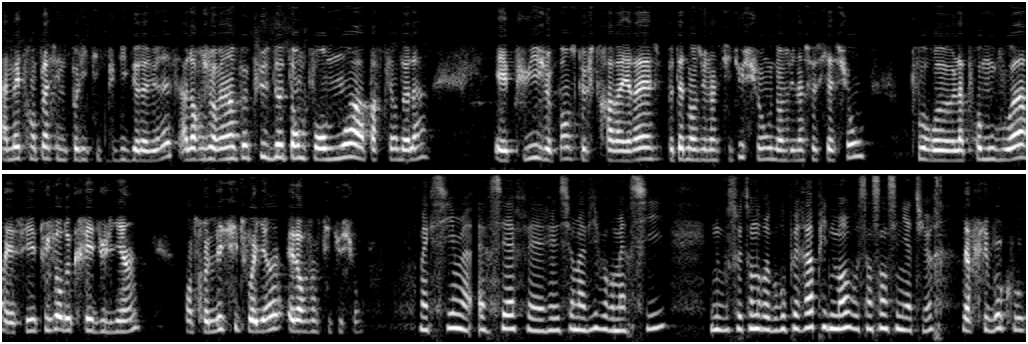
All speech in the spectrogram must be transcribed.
à mettre en place une politique publique de la jeunesse. Alors j'aurai un peu plus de temps pour moi à partir de là. Et puis je pense que je travaillerai peut-être dans une institution ou dans une association pour euh, la promouvoir et essayer toujours de créer du lien entre les citoyens et leurs institutions. Maxime, RCF et Réussir ma vie vous remercie. Nous vous souhaitons de regrouper rapidement vos 500 signatures. Merci beaucoup.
